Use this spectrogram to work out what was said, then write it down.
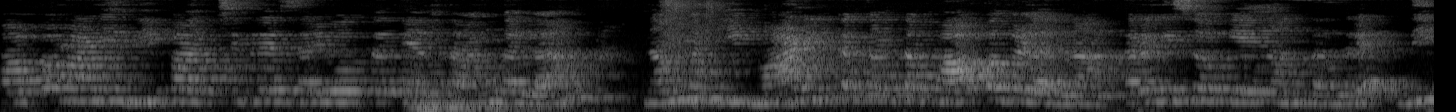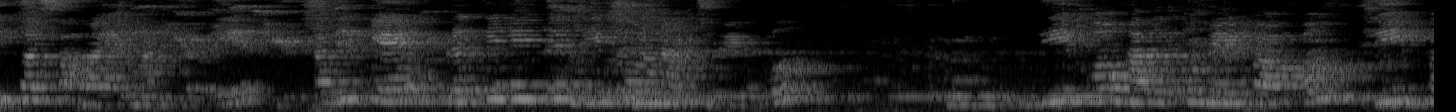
ಪಾಪ ಮಾಡಿ ದೀಪ ಹಚ್ಚಿದ್ರೆ ಸರಿ ಹೋಗ್ತದೆ ಅಂತ ಹಂಗಲ್ಲ. ನಮ್ಮ ಈ ಮಾಡಿರ್ತಕ್ಕಂಥ ಪಾಪಗಳನ್ನ ಕರಗಿಸೋಕೆ ಏನು ಅಂತಂದ್ರೆ ದೀಪ ಸಹಾಯ ಮಾಡ್ತದೆ. ಅದಕ್ಕೆ ಪ್ರತಿನಿತ್ಯ ದೀಪವನ್ನು ಹಚ್ಚಬೇಕು. ದೀಪ, ಹರತು ಮೇ ಪಾಪಂ ದೀಪ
